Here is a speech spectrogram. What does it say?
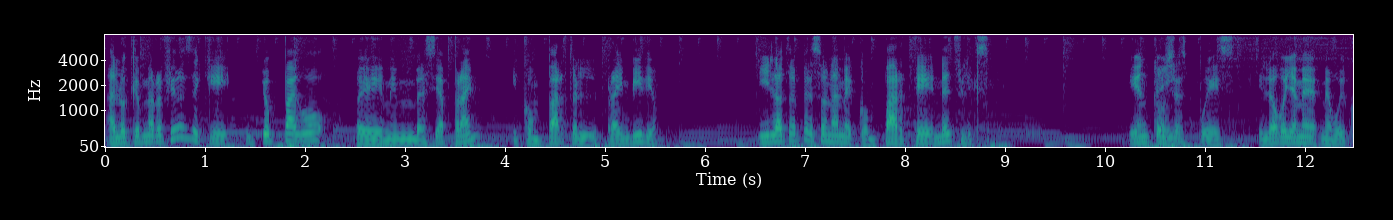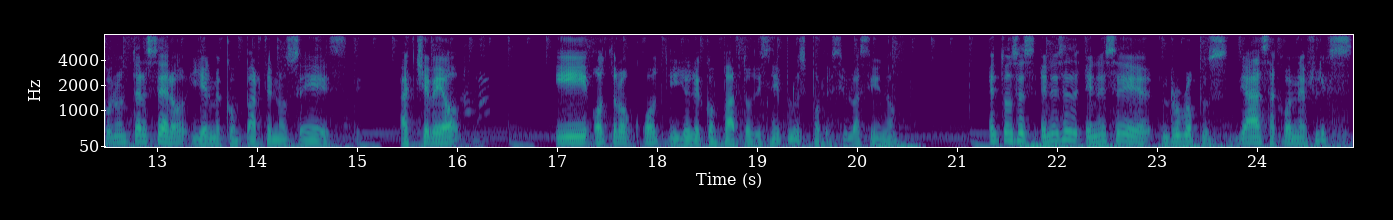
A lo que me refiero es de que yo pago eh, mi membresía Prime y comparto el Prime Video y la otra persona me comparte Netflix. Y entonces, pues, y luego ya me, voy con un tercero y él me comparte, no sé, este, HBO y otro, y yo le comparto Disney Plus, por decirlo así, ¿no? Entonces, en ese, en ese rubro, pues ya sacó Netflix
